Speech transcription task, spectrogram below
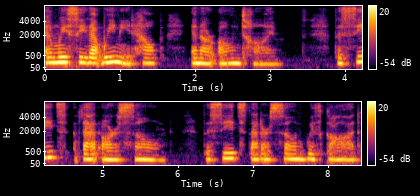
And we see that we need help in our own time the seeds that are sown, the seeds that are sown with God,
